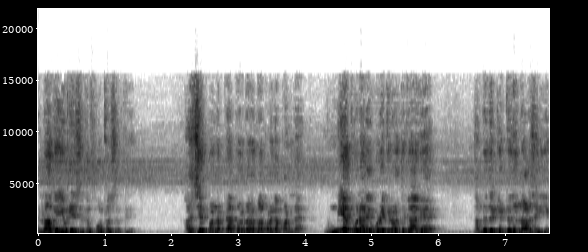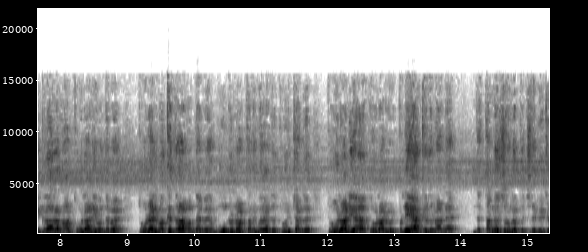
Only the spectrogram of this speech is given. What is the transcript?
எல்லாருக்கும் எவிடன்ஸ் இருக்குது ஃபோட்டோஸ் இருக்குது அரசியல் பண்ண பேப்பர் விளம்பரப்படங்க பண்ணல. உண்மையாக தொழிலாளி உழைக்கிறதுக்காக நல்லது கெட்டது இருந்தாலும் சரி எங்களால் நான் தொழிலாளி வந்தவன் தொழிலாளி வக்கத்தில் வந்தவன் மூன்று நாள் தலைமுறை இந்த தொழிற்சங்க தொழிலாளியாக தொழிலாளி ஒரு பிள்ளையாக இருக்கிறதுனால இந்த தங்க சுரங்க பிரச்சனை வெகு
